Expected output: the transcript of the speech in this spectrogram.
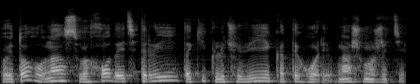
По ітогу у нас виходить три такі ключові категорії в нашому житті.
